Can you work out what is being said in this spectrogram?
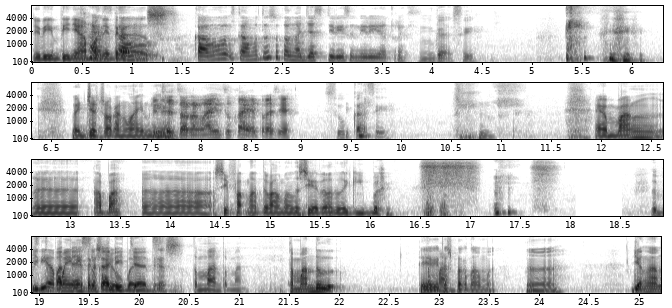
jadi intinya apa nih Tres, kamu, kamu kamu tuh suka ngejudge diri sendiri ya Tres enggak sih ngejudge orang lain Bisa gitu. orang lain suka ya Tres ya. suka sih emang eh, apa eh, sifat natural manusia itu adalah gibah lebih Jadi apa ini, Tres, suka dijudge Tres? teman-teman teman dulu prioritas Teman. pertama Heeh. jangan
